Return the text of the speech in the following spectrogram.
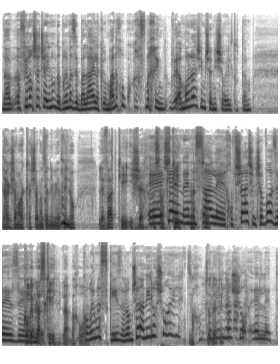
ואפילו אני חושבת שהיינו מדברים על זה בלילה, כאילו, מה אנחנו כל כך שמחים? והמון אנשים שאני שואלת אותם. רק שם, רק שהמאזינים יבינו, לבד כי אישך אה, עשה סקי. כן, בקיצור. נסע לחופשה של שבוע, זה... זה... קוראים לה סקי, לבחורה. קוראים לה סקי, זה לא משנה, אני לא שואלת. נכון, צודקת. אני לא שואלת.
